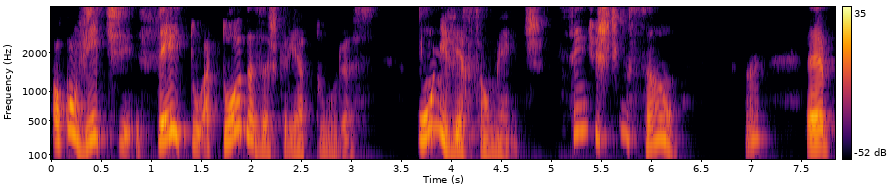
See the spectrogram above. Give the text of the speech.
ao convite feito a todas as criaturas, universalmente, sem distinção, né? é,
